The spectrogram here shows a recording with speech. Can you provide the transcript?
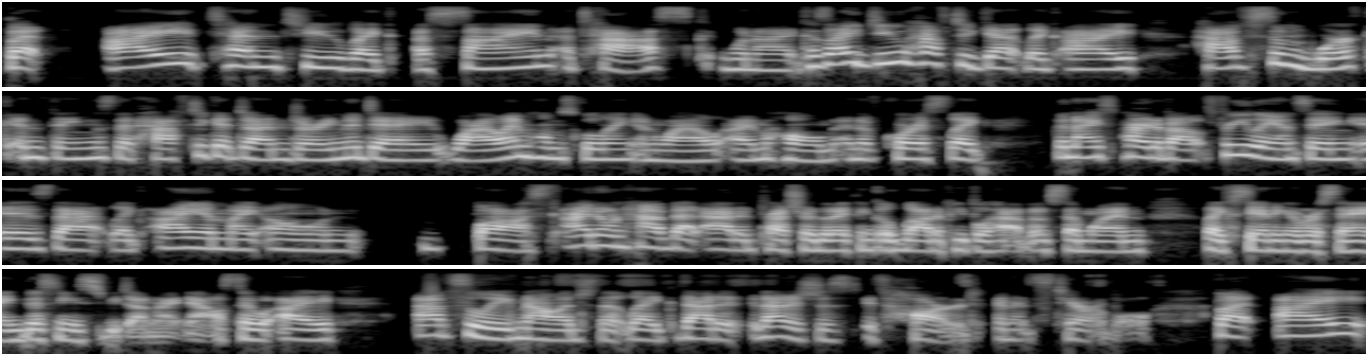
But I tend to like assign a task when I, because I do have to get like, I have some work and things that have to get done during the day while I'm homeschooling and while I'm home. And of course, like the nice part about freelancing is that like I am my own boss. I don't have that added pressure that I think a lot of people have of someone like standing over saying this needs to be done right now. So I absolutely acknowledge that like that is, that is just it's hard and it's terrible. But I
